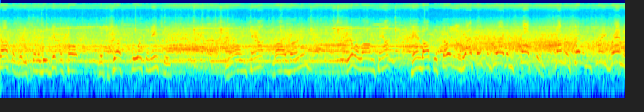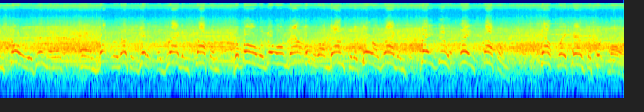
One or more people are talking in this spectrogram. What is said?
stop him, but it's going to be difficult with just fourth and inches. Long count by Vernon. Still a long count. Hand off to 30. I think the Dragons stopped him. Number 73, Brandon Story is in there, and Butler doesn't get it. The Dragons stop him. The ball will go on down over on downs to the Carroll Dragons. They do it. They stop him. Southlake has the football.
